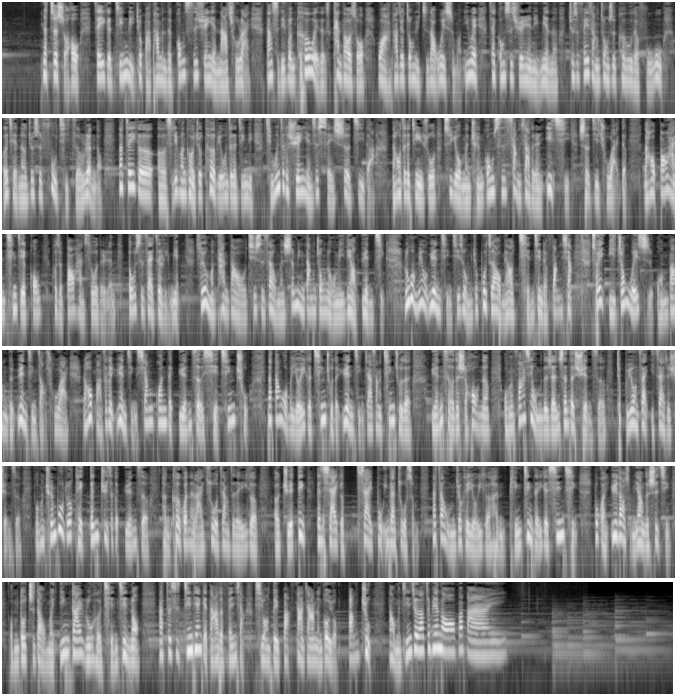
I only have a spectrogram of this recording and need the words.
那这时候，这一个经理就把他们的公司宣言拿出来。当史蒂芬·科维的看到的时候，哇，他就终于知道为什么。因为在公司宣言里面呢，就是非常重视客户的服务，而且呢，就是负起责任哦。那这一个呃，史蒂芬·科维就特别问这个经理：“请问这个宣言是谁设计的？”然后这个经理说：“是由我们全公司上下的人一起设计出来的，然后包含清洁工或者包含所有的人都是在这里面。”所以，我们看到，其实，在我们生命当中呢，我们一定要愿景。如果没有愿景，其实我们就不知道我们要前进的方向。所以，以终为始，我们把我们的愿景找出来，然后把这个愿景相关的原则写清楚。那当我们有一个清楚的愿景，加上清楚的原则的时候呢，我们发现我们的人生的选择就不用再一再的选择，我们全部都可以根据这个原则，很客观的来做这样子的一个呃决定，跟下一一个。下一步应该做什么？那这样我们就可以有一个很平静的一个心情，不管遇到什么样的事情，我们都知道我们应该如何前进哦。那这是今天给大家的分享，希望对吧大家能够有帮助。那我们今天就到这边喽，拜拜。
